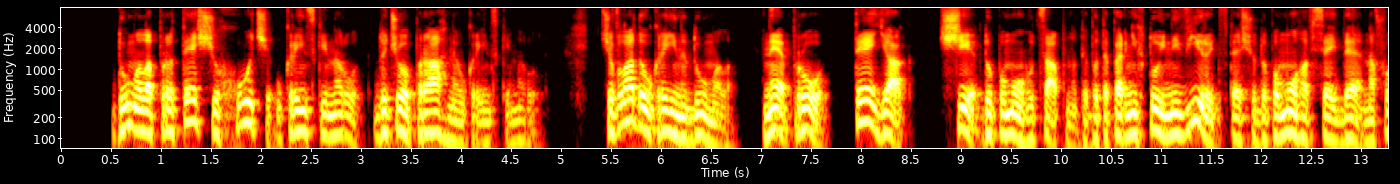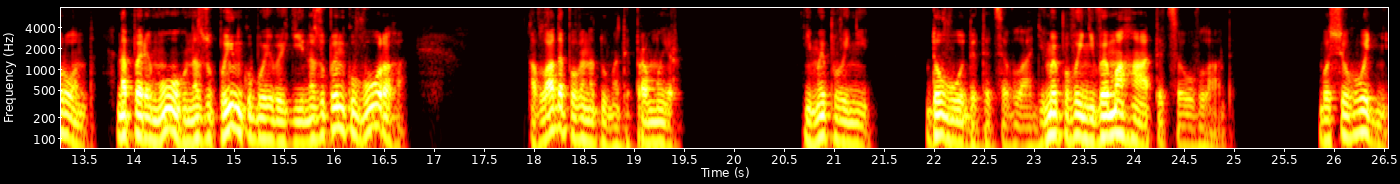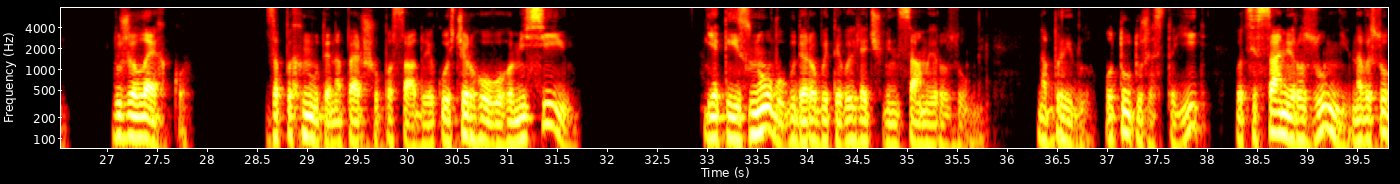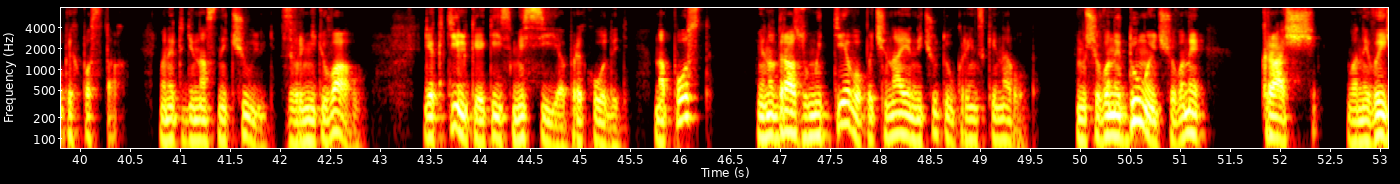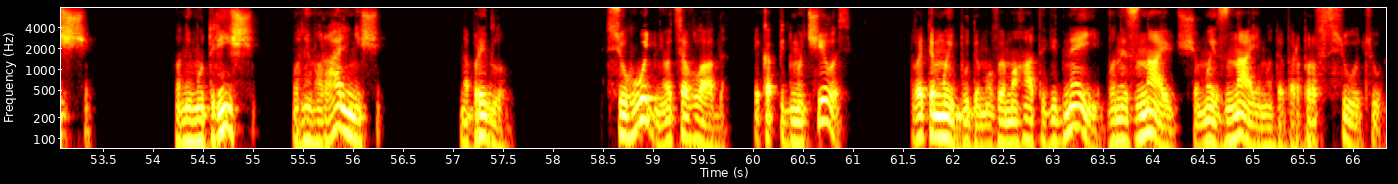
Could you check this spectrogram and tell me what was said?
думала про те, що хоче український народ, до чого прагне український народ. Щоб влада України думала не про те, як ще допомогу цапнути, бо тепер ніхто й не вірить в те, що допомога вся йде на фронт, на перемогу, на зупинку бойових дій, на зупинку ворога. А влада повинна думати про мир. І ми повинні доводити це владі. Ми повинні вимагати це у влади. Бо сьогодні дуже легко запихнути на першу посаду якогось чергового місію, який знову буде робити вигляд, що він самий розумний. Набридло. Отут уже стоїть оці самі розумні на високих постах. Вони тоді нас не чують. Зверніть увагу. Як тільки якийсь месія приходить на пост, він одразу миттєво починає не чути український народ. Тому що вони думають, що вони кращі, вони вищі, вони мудріші, вони моральніші. Набридло. Сьогодні оця влада, яка підмочилась, давайте ми будемо вимагати від неї. Вони знають, що ми знаємо тепер про всю цю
